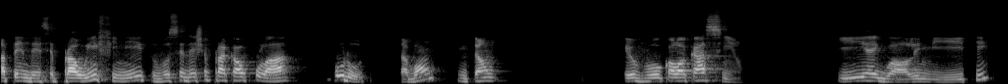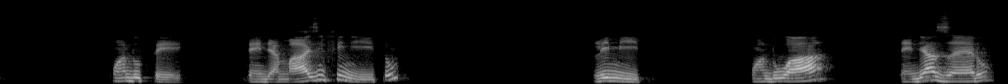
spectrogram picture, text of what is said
a tendência para o infinito, você deixa para calcular por outro, tá bom? Então, eu vou colocar assim, ó. I é igual ao limite quando t tende a mais infinito, limite quando a tende a zero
